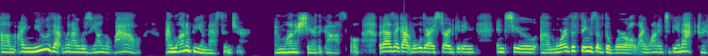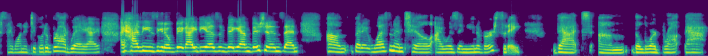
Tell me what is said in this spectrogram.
Um, I knew that when I was younger, wow, I want to be a messenger. I want to share the gospel. But as I got older, I started getting into um, more of the things of the world. I wanted to be an actress. I wanted to go to Broadway. I, I had these, you know, big ideas and big ambitions. And, um, but it wasn't until I was in university that um, the Lord brought back.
